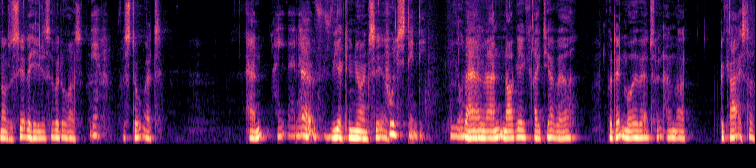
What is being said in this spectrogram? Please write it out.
når du ser det hele, så vil du også ja. forstå, at han Han, han er er virkelig nuanceret. fuldstændig Hvad han, hvad han nok ikke rigtig har været. På den måde i hvert fald. Han var begejstret.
